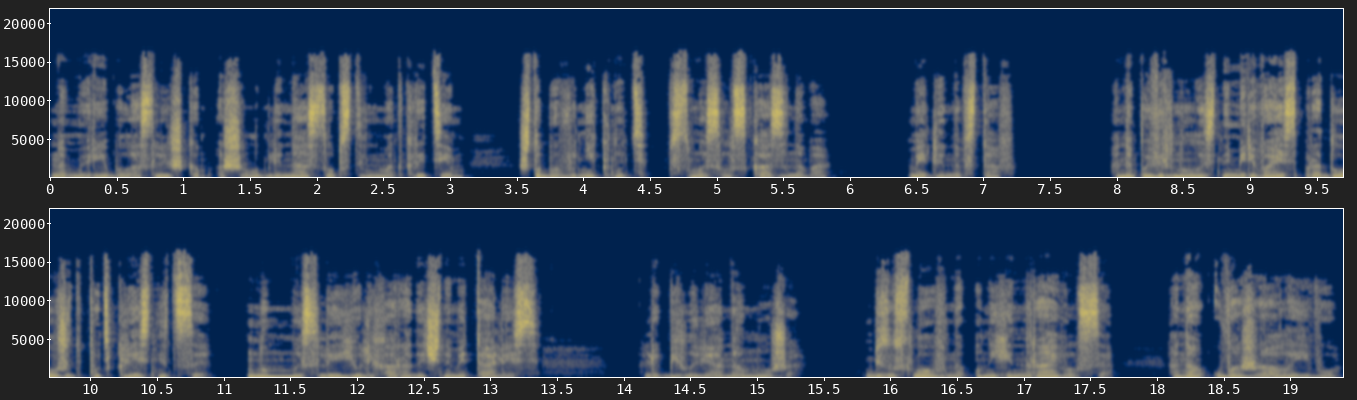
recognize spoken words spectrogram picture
Но Мюри была слишком ошеломлена собственным открытием, чтобы вникнуть в смысл сказанного. Медленно встав, она повернулась, намереваясь продолжить путь к лестнице, но мысли ее лихорадочно метались. Любила ли она мужа? Безусловно, он ей нравился. Она уважала его.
